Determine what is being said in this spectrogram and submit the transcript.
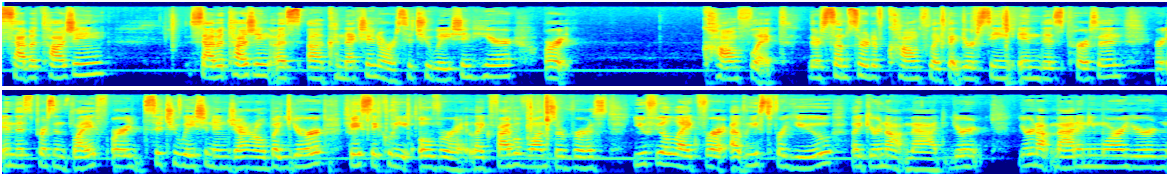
sabotaging, sabotaging a, a connection or a situation here, or conflict. There's some sort of conflict that you're seeing in this person or in this person's life or situation in general, but you're basically over it. Like five of wands reversed, you feel like for at least for you, like you're not mad. You're you're not mad anymore. You're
